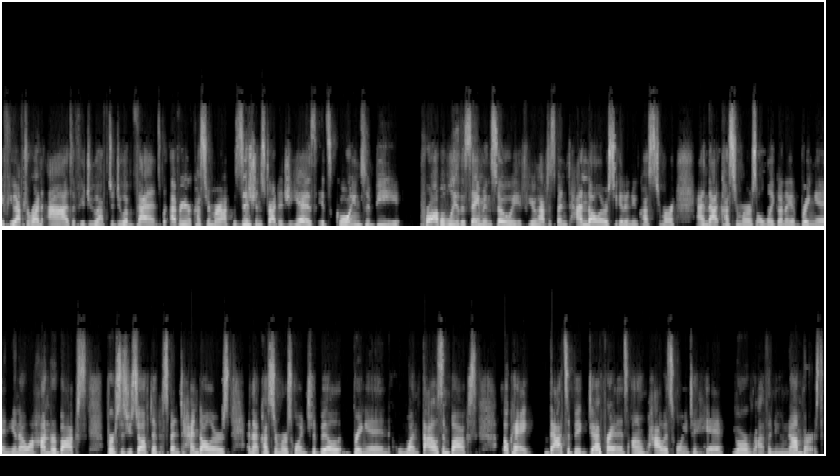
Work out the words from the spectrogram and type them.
if you have to run ads if you do have to do events whatever your customer acquisition strategy is it's going to be probably the same. And so if you have to spend $10 to get a new customer and that customer is only going to bring in, you know, a hundred bucks versus you still have to spend $10 and that customer is going to bill, bring in 1000 bucks. Okay that's a big difference on how it's going to hit your revenue numbers.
